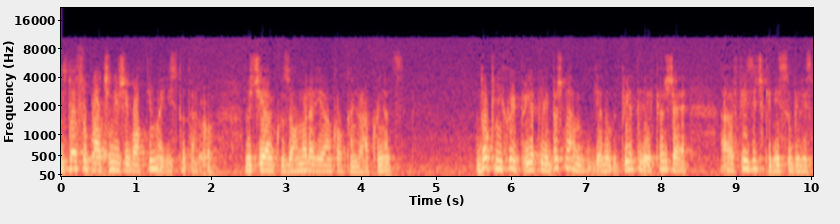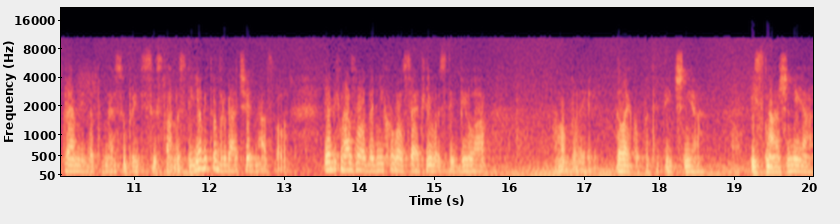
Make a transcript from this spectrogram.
I to su plaćeni životima isto tako. Da. Znači, jedan kozomara, jedan kokanj rakonjac. Dok njihovi prijatelji, baš gledam jednog prijatelja i kaže, fizički nisu bili spremni da ponesu pritisak stvarnosti. Ja bih to drugačije nazvala. Ja bih nazvala da njihova osetljivost je bila ovaj, daleko patetičnija i snažnija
